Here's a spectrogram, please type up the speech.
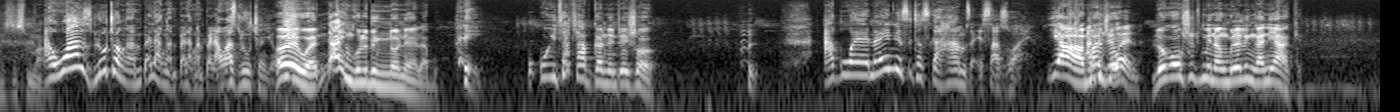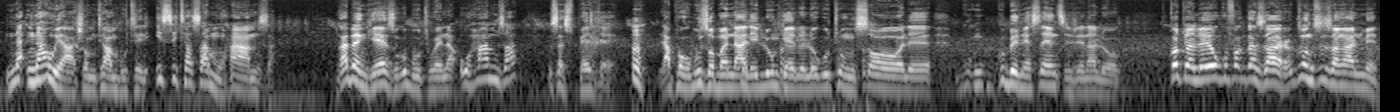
nasisimanga. Awazi lutho ngempela ngempela ngempela awazi lutho nje. Hey wena, nayi ngulubi nginonela bu. Hey, U- Uyithatha up kanti into oyishoyo? akuwena yini isitha sika Hamza esazwayo? Ya Angithi manje wena? lokho usho ukuthi mina ngibulela ingane yakhe. Na nawe uyasho mthamba utheni isitha sami uHamza. Ngabe ngiyeza ukuba uthi wena uHamza usesibhedlela. Lapho ubuzoba nalo ilungelo lokuthi ungisole ku- kube nesense nje nalokho. Kodwa leyo kufa kaZara kuzongisiza ngani mina?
